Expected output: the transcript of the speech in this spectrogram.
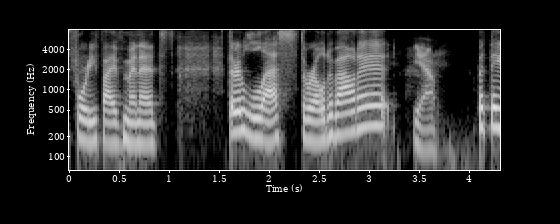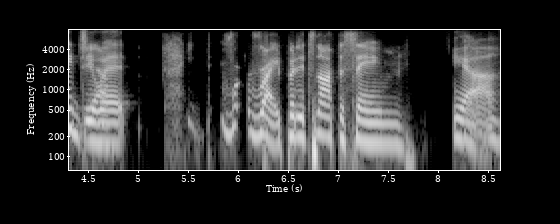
45 minutes. They're less thrilled about it. Yeah. But they do Yeah. it. Right, but it's not the same. Yeah.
